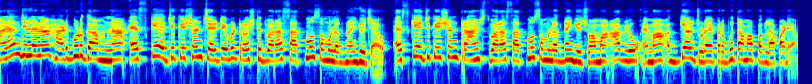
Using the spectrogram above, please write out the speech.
આણંદ જિલ્લાના હાડગુડ ગામના એસકે એજ્યુકેશન ચેરિટેબલ ટ્રસ્ટ દ્વારા સાતમો સમૂહલગ્ન યોજાયો. એસકે એજ્યુકેશન ટ્રાન્સ દ્વારા સાતમો સમૂહલગ્ન યોજવામાં આવ્યું. એમાં અગિયાર જોડાએ પ્રભુતામાં પગલાં પાડ્યા.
